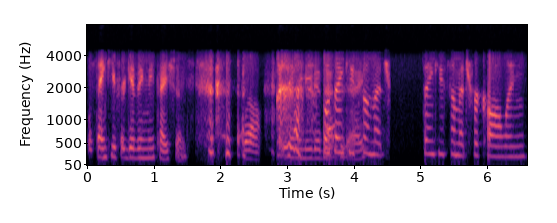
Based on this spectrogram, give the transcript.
Well, thank you for giving me patience. Well, I really needed that. well, thank today. you so much. Thank you so much for calling.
